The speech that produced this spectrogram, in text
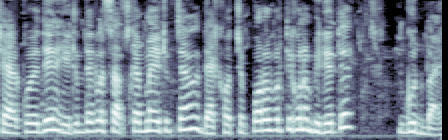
শেয়ার করে দিন। ইউটিউব দেখলে সাবস্ক্রাইব মাই ইউটিউব চ্যানেল দেখা হচ্ছে পরবর্তী কোনো ভিডিওতে গুড বাই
